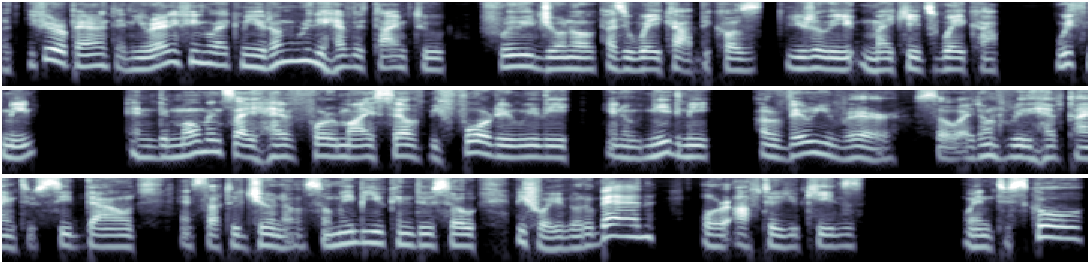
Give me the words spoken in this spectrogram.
But if you're a parent and you're anything like me, you don't really have the time to freely journal as you wake up because usually my kids wake up with me. And the moments I have for myself before they really, you know, need me are very rare. So I don't really have time to sit down and start to journal. So maybe you can do so before you go to bed or after your kids went to school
